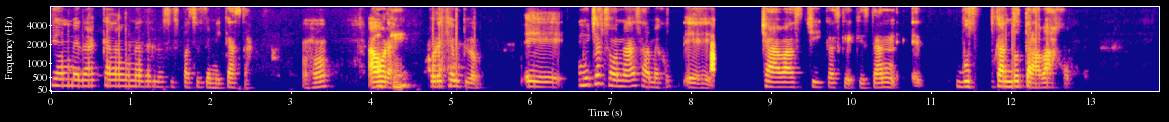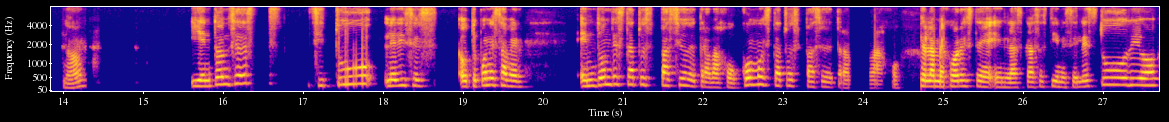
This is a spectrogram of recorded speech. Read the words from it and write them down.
me da cada uno de los espacios de mi casa. Ahora, por ejemplo, eh, muchas zonas, a lo mejor eh, chavas, chicas que, están eh, buscando trabajo, ¿no? Y entonces, si tú le dices o te pones a ver, ¿en dónde está tu espacio de trabajo? ¿Cómo está tu espacio de trabajo? A lo mejor este, en las casas tienes el estudio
